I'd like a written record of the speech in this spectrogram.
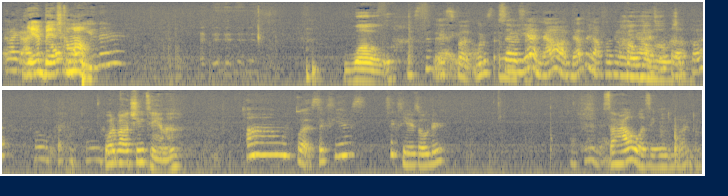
And like, Yeah, I bitch, come on. You there? Whoa. That's stupid Yeah, as you fuck. What is that? So yeah, now I'm definitely not fucking with Ho, ho, guys. ho, what the ho. fuck? What about you, Tana? Um, what? Six years? Six years older. So how old was he when you fucked him?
